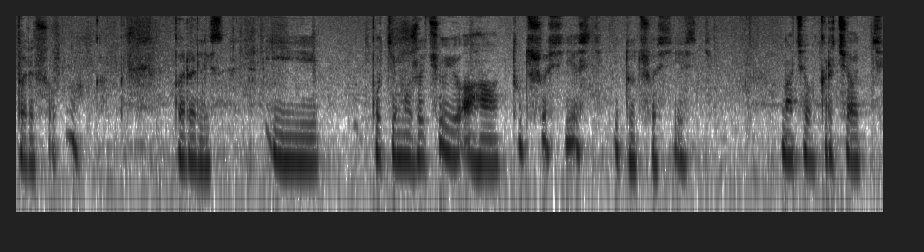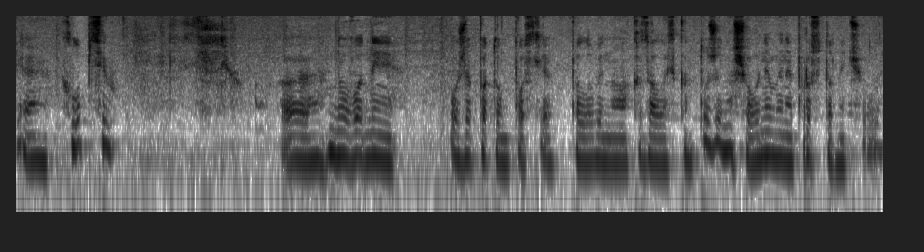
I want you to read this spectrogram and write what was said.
перейшов, ну, переліз. І Потім уже чую, ага, тут щось є і тут щось є. Почав кричати е, хлопців. Е, ну, вони вже потім, після половини оказалась контужена, що вони мене просто не чули.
